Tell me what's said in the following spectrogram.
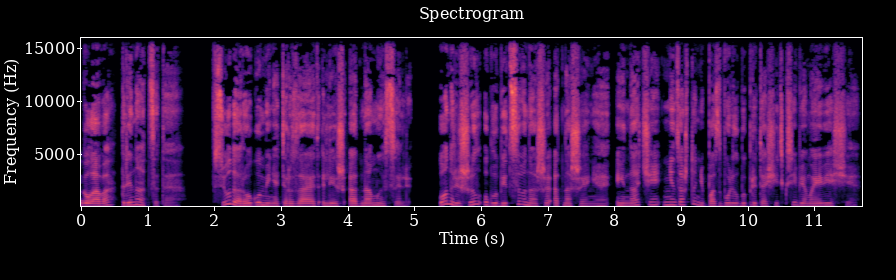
Глава тринадцатая. Всю дорогу меня терзает лишь одна мысль. Он решил углубиться в наши отношения, иначе ни за что не позволил бы притащить к себе мои вещи.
